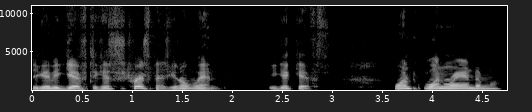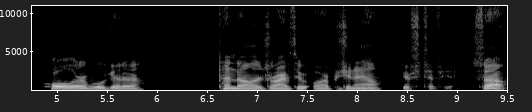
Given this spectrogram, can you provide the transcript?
You're going to be gifted because it's Christmas. You don't win. You get gifts. One one random caller will get a $10 DriveThruRPG Now gift certificate. So,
